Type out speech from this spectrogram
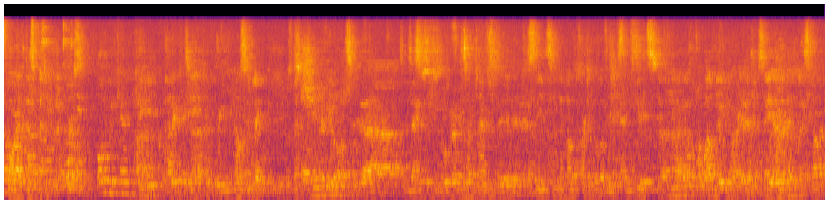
for this particular person. All we can create Uh, Also, like it was mentioned, machinery, the language programming, sometimes the, you see it's in a long article of text and feels uh, overwhelming, or you say, oh, I start.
